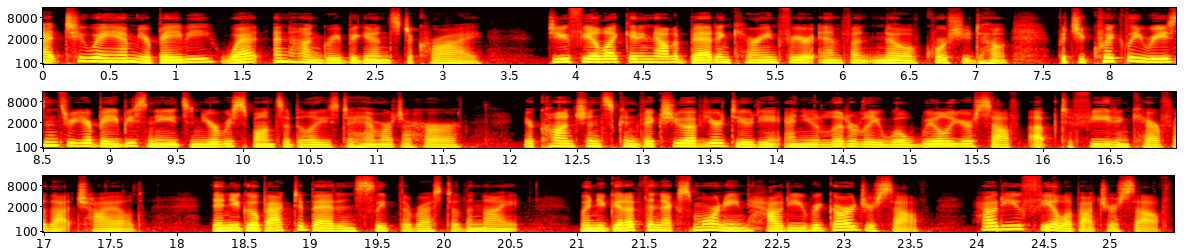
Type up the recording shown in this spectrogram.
At 2 a.m., your baby, wet and hungry, begins to cry. Do you feel like getting out of bed and caring for your infant? No, of course you don't. But you quickly reason through your baby's needs and your responsibilities to him or to her. Your conscience convicts you of your duty, and you literally will wheel yourself up to feed and care for that child. Then you go back to bed and sleep the rest of the night. When you get up the next morning, how do you regard yourself? How do you feel about yourself?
